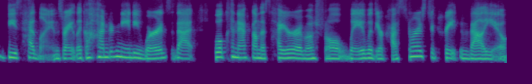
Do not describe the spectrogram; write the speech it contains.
these headlines, right? Like 180 words that will connect on this higher emotional way with your customers to create value.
